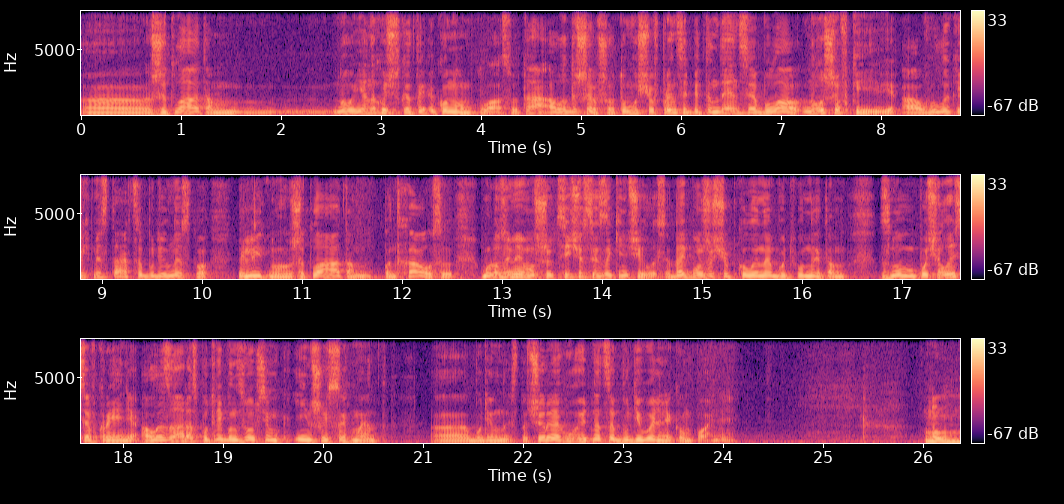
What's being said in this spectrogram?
е, житла там, м, ну я не хочу сказати економ-класу, та, але дешевшого. Тому що в принципі тенденція була не лише в Києві, а в великих містах це будівництво елітного житла, там пентхауси. Ми розуміємо, що ці часи закінчилися. Дай Боже, щоб коли-небудь вони там знову почалися в країні, але зараз потрібен зовсім інший сегмент е, будівництва. Чи реагують на це будівельні компанії? Ну,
